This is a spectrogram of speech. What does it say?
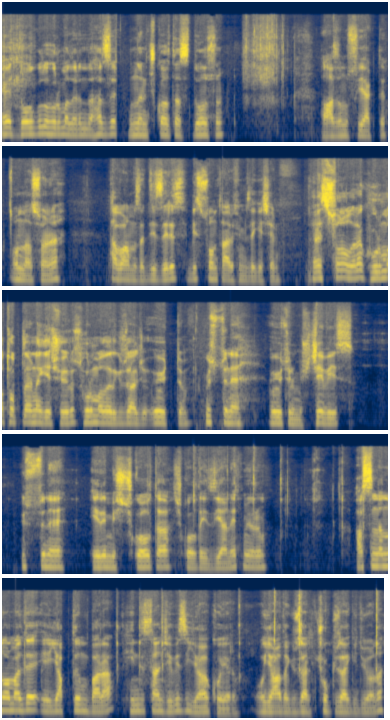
Evet dolgulu hurmalarım da hazır. Bunların çikolatası donsun. Ağzımız su yaktı. Ondan sonra tabağımıza dizeriz. Biz son tarifimize geçelim. Evet son olarak hurma toplarına geçiyoruz. Hurmaları güzelce öğüttüm. Üstüne öğütülmüş ceviz. Üstüne erimiş çikolata. Çikolatayı ziyan etmiyorum. Aslında normalde e, yaptığım bara Hindistan cevizi yağı koyarım. O yağ da güzel, çok güzel gidiyor ona.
